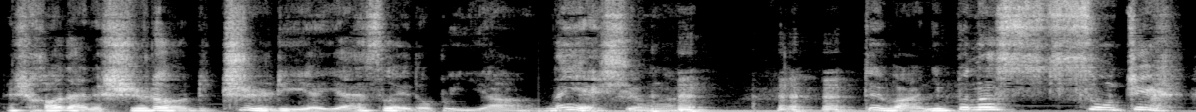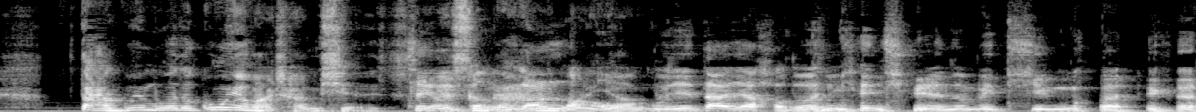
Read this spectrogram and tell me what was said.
那好歹那石头的质地啊、颜色也都不一样，那也行啊，对吧？你不能送这个大规模的工业化产品，这个送梗有点老，俩一模一样的估计大家好多年轻人都没听过这个。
